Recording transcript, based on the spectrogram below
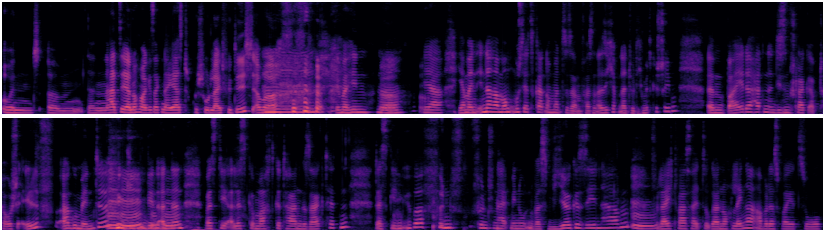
Und ähm, dann hat sie ja nochmal gesagt, naja, es tut mir schon leid für dich, aber Mhm, Immerhin, ne? Ja. Ja. ja, mein innerer Monk muss jetzt gerade nochmal zusammenfassen. Also ich habe natürlich mitgeschrieben. Ähm, beide hatten in diesem Schlagabtausch elf Argumente Mhm, gegen den mhm. anderen, was die alles gemacht, getan, gesagt hätten. Das ging über fünf, fünfeinhalb Minuten, was wir gesehen haben. Mhm. Vielleicht war es halt sogar noch länger, aber das war jetzt so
